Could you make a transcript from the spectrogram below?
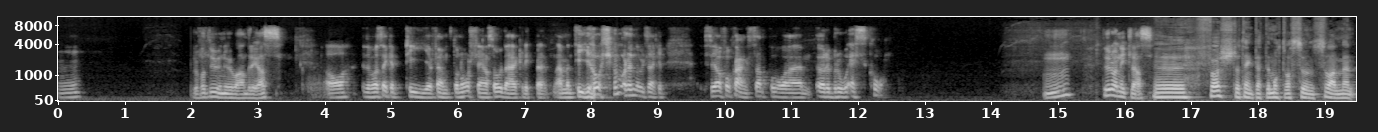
Mm. det var du nu va, Andreas? Ja, det var säkert 10-15 år sedan jag såg det här klippet. Nej, men 10 år sedan var det nog säkert. Så jag får chansa på eh, Örebro SK. Mm. Du då Niklas? Eh, först så tänkte jag att det måste vara Sundsvall, men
